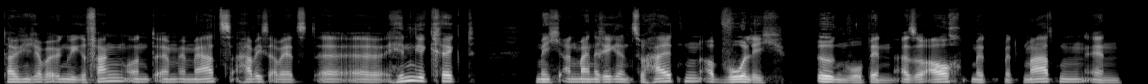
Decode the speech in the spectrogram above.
Da habe ich mich aber irgendwie gefangen und ähm, im März habe ich es aber jetzt äh, äh, hingekriegt, mich an meine Regeln zu halten, obwohl ich irgendwo bin. Also auch mit, mit Martin in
